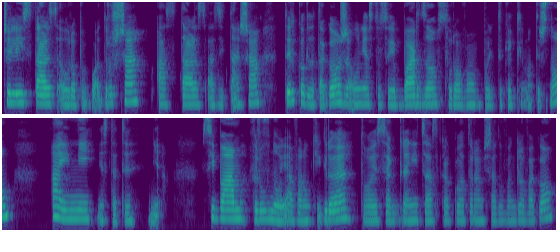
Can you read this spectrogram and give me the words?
Czyli stal z Europy była droższa, a stal z Azji tańsza, tylko dlatego, że Unia stosuje bardzo surową politykę klimatyczną, a inni niestety nie. CBAM wyrównuje warunki gry, to jest jak granica z kalkulatorem śladu węglowego.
